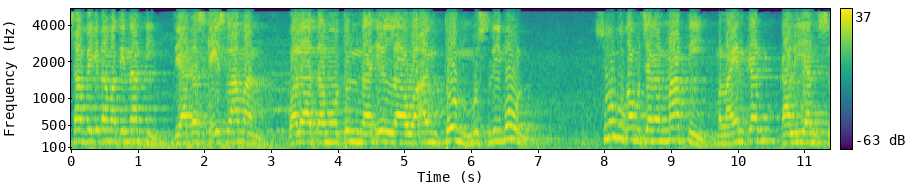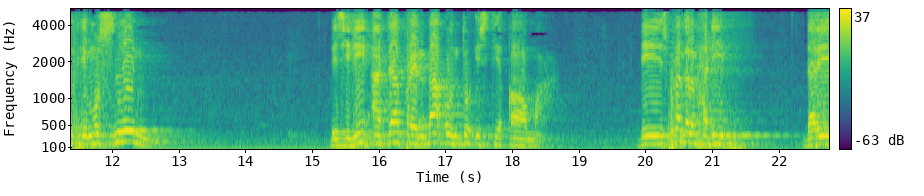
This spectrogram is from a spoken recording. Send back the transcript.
Sampai kita mati nanti di atas keislaman. Wala tamutunna illa wa antum muslimun. Sungguh kamu jangan mati melainkan kalian sebagai muslim. Di sini ada perintah untuk istiqamah disebutkan dalam hadis dari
